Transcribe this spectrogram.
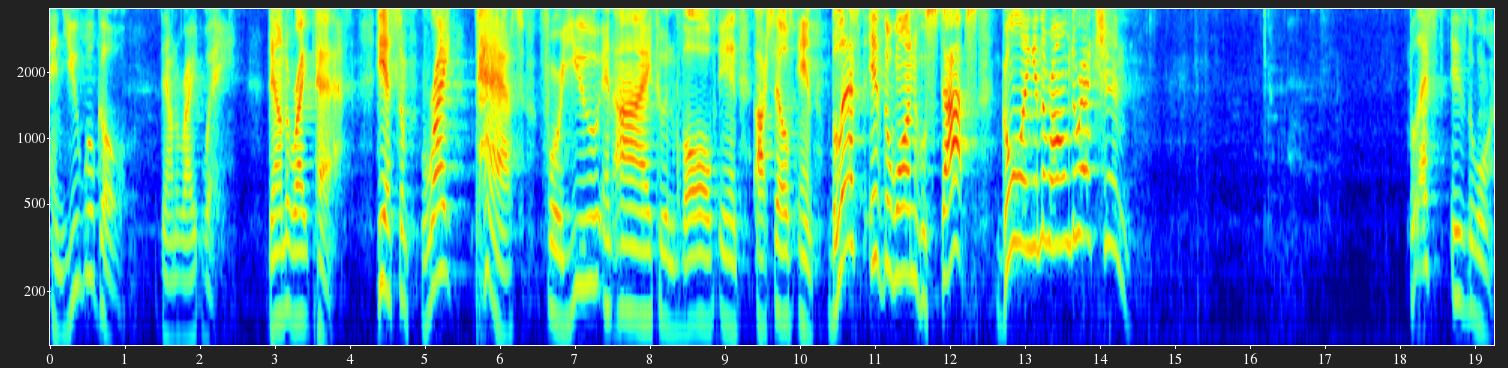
And you will go down the right way, down the right path. He has some right paths for you and I to involve in ourselves in. Blessed is the one who stops going in the wrong direction. Blessed is the one.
